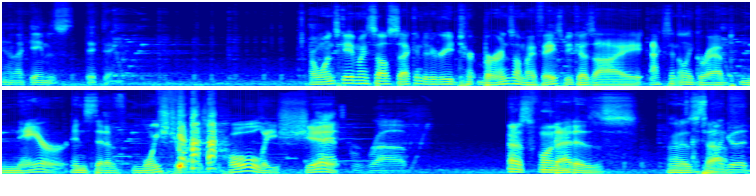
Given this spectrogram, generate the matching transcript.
Yeah, that game is addicting. I once gave myself second degree tur burns on my face because I accidentally grabbed Nair instead of moisturizer. Holy shit. That's rough. That's was funny. That is that is That's tough. not good.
